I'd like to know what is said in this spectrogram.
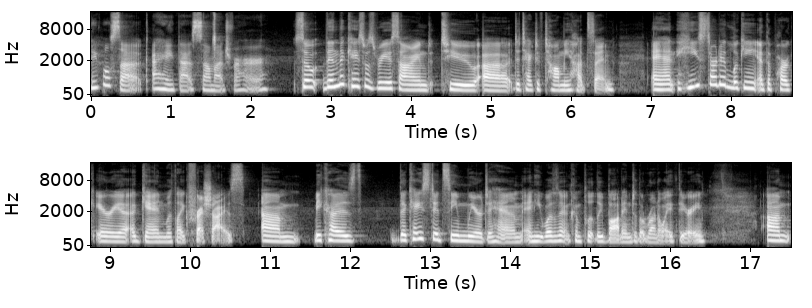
People suck. I hate that so much for her. So then the case was reassigned to uh, Detective Tommy Hudson, and he started looking at the park area again with like fresh eyes um, because the case did seem weird to him, and he wasn't completely bought into the runaway theory. Um,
